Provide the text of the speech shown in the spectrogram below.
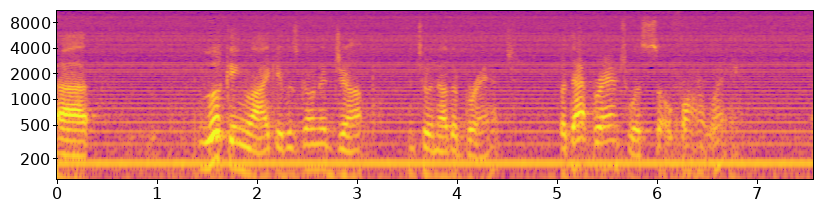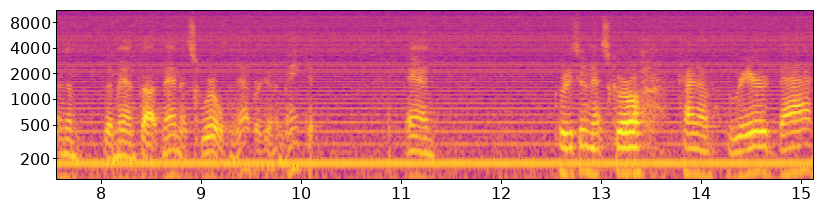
uh, looking like it was going to jump into another branch, but that branch was so far away. And the, the man thought, man, that squirrel's never going to make it. And pretty soon that squirrel kind of reared back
